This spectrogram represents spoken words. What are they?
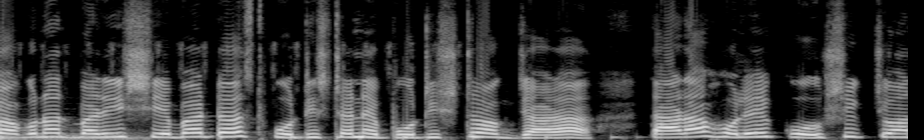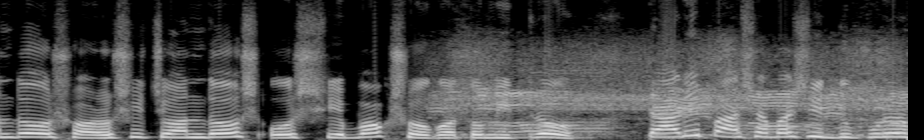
জগন্নাথ বাড়ির সেবা ট্রাস্ট প্রতিষ্ঠানের প্রতিষ্ঠাক যারা, তারা হলেন কৌশিক চন্দ্র ও সরস্বী চন্দ্র ও সেবক সৌগত মিত্র। তারই পাশাপাশি দুপুরের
